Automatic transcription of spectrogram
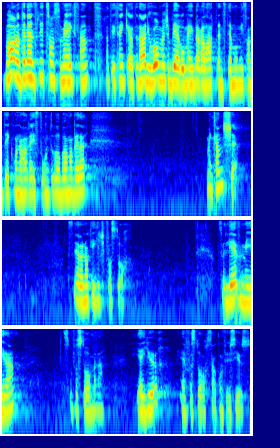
Vi har en tendens litt sånn som jeg. sant? At jeg tenker at Det hadde jo vært mye bedre om jeg bare hadde hatt en stemme om, sånn at jeg kunne ha reist rundt og vært barnearbeider. Men kanskje så er det noe jeg ikke forstår. Så lever vi i det, så forstår vi det. Jeg gjør, jeg forstår, sa Konfusius.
